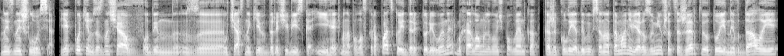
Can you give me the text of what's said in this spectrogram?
не знайшлося. Як потім зазначав один з учасників, до речі, війська і гетьмана Павла Скоропадського, і директорії УНР Михайло Малінович Павленко, каже, коли я дивився на атаманів, я розумів, що це жертви отої невдалої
